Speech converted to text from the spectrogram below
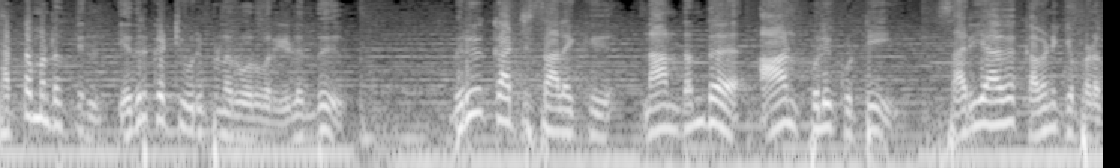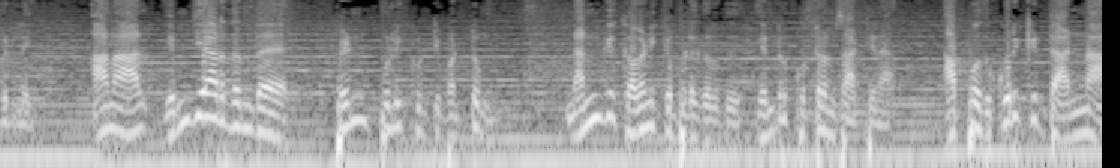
சட்டமன்றத்தில் எதிர்க்கட்சி உறுப்பினர் ஒருவர் எழுந்து மிருகக்காட்சி சாலைக்கு நான் தந்த ஆண் புலிக்குட்டி சரியாக கவனிக்கப்படவில்லை. ஆனால் எம்ஜிஆர் தந்த பெண் புலிக்குட்டி மட்டும் நன்கு கவனிக்கப்படுகிறது என்று குற்றம் சாட்டினார். அப்போது குறுக்கிட்ட அண்ணா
